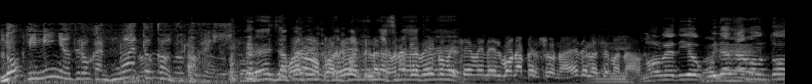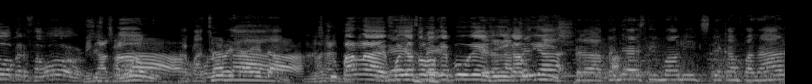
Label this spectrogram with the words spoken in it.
No, mi niño drogas no ha tocado drogas. Pues ja bueno, pues parlem la setmana que ve comencem en el Bona Persona, eh, de la setmana. Molt bé, tio, cuida't a Montó, per favor. Vinga, salut. A besadeta. A xupar-la, eh, folla tot que pugues i la penya, gaudix. per a la penya de testimonis de Campanar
